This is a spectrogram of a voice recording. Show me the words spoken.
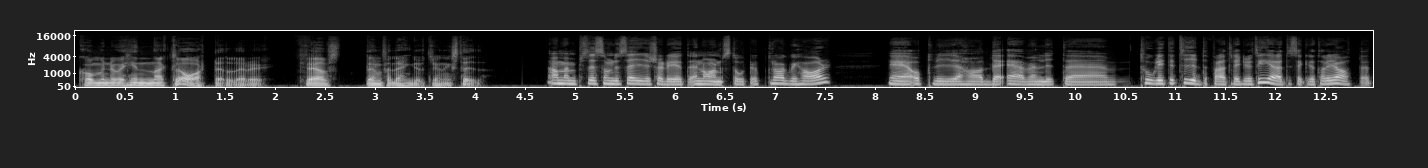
kommer ni att hinna klart eller krävs det en förlängd utredningstid? Ja, men precis som du säger så är det ett enormt stort uppdrag vi har. Eh, och vi hade även lite, tog lite tid för att rekrytera till sekretariatet.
